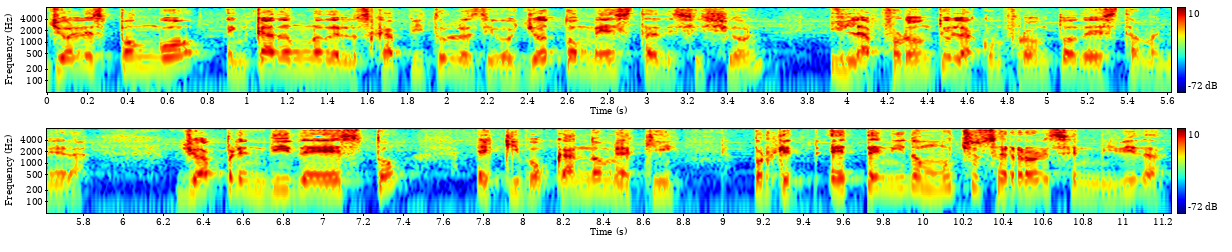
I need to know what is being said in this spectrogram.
yo les pongo en cada uno de los capítulos, digo, yo tomé esta decisión y la afronto y la confronto de esta manera. Yo aprendí de esto equivocándome aquí, porque he tenido muchos errores en mi vida,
